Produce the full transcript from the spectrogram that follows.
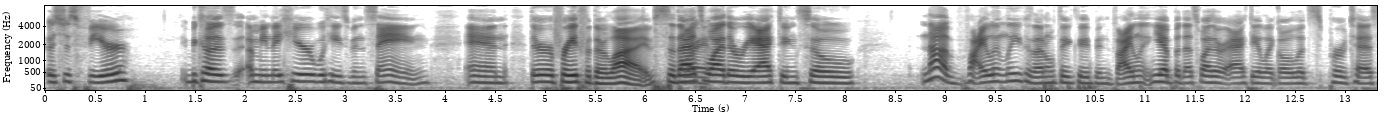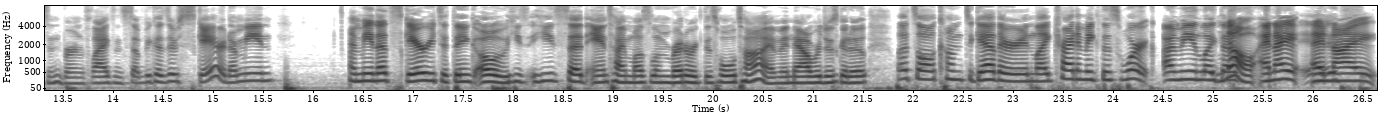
it's just fear because I mean they hear what he's been saying and they're afraid for their lives. So that's Right. why they're reacting so not violently because I don't think they've been violent yet, but that's why they're acting like oh let's protest and burn flags and stuff because they're scared. I mean, I mean that's scary to think. Oh, he's he's said anti-Muslim rhetoric this whole time, and now we're just gonna let's all come together and like try to make this work. I mean, like no, and I and I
